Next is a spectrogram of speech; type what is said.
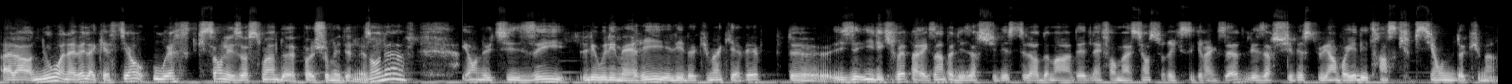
Alors, nous, on avait la question où est-ce qu'ils sont les ossements de Paul Chaumédé de Maisonneuve? Et on a utilisé les Willy-Marie et les documents qu'il y avait. Il, écrivait, par exemple, à des archivistes, il leur demandait de l'information sur X, Y, Z. Les archivistes lui envoyaient des transcriptions de documents.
